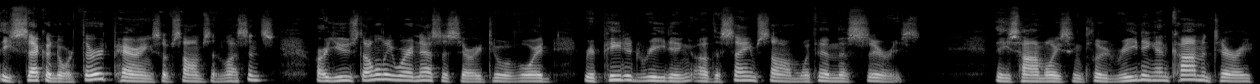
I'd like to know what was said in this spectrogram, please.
The second or third pairings of Psalms and lessons are used only where necessary to avoid repeated reading of the same psalm within this series. These homilies include reading and commentary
